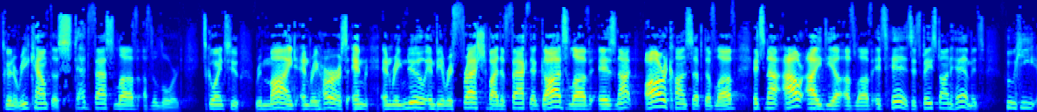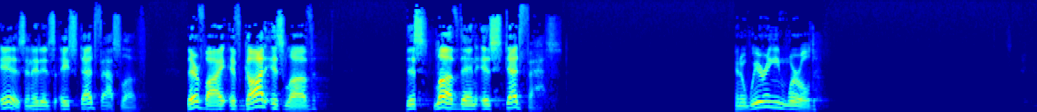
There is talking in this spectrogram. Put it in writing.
It's going to recount the steadfast love of the Lord. It's going to remind and rehearse and, and renew and be refreshed by the fact that God's love is not our concept of love. It's not our idea of love. It's His. It's based on Him. It's who He is. And it is a steadfast love. Thereby, if God is love, This love then is steadfast. In a wearying world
